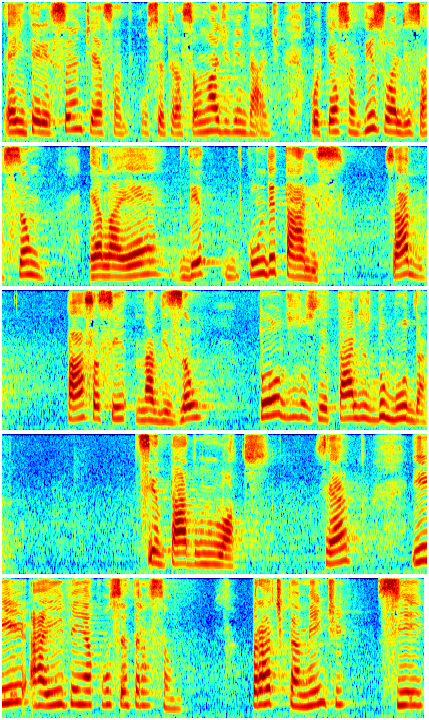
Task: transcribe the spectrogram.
É interessante essa concentração na divindade, porque essa visualização ela é de, com detalhes, sabe? Passa-se na visão todos os detalhes do Buda sentado no lótus, certo? E aí vem a concentração. Praticamente se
